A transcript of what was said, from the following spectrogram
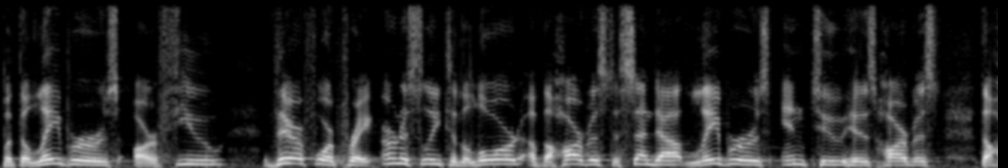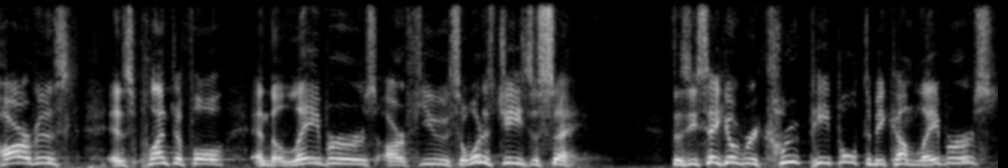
but the laborers are few. Therefore, pray earnestly to the Lord of the harvest to send out laborers into his harvest. The harvest is plentiful and the laborers are few. So, what does Jesus say? Does he say go recruit people to become laborers?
